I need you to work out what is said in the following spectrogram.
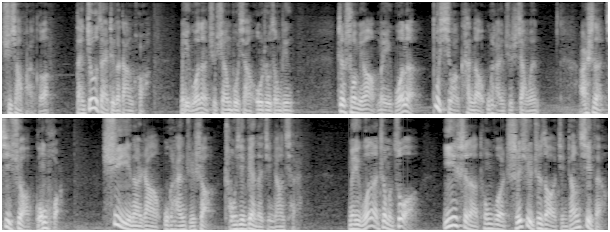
趋向缓和，但就在这个当口啊，美国呢却宣布向欧洲增兵。这说明啊，美国呢。不希望看到乌克兰局势降温，而是呢继续要拱火，蓄意呢让乌克兰局势啊重新变得紧张起来。美国呢这么做，一是呢通过持续制造紧张气氛啊，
